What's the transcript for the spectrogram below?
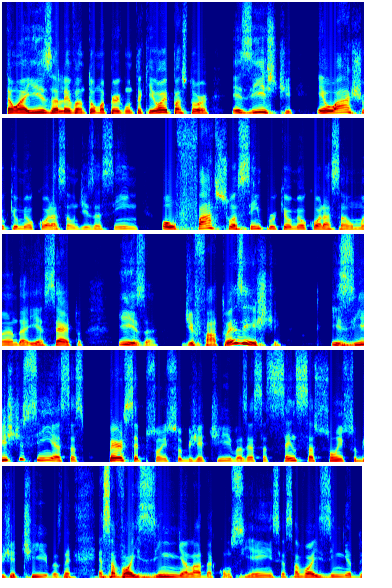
Então a Isa levantou uma pergunta aqui: Oi, pastor, existe? Eu acho que o meu coração diz assim, ou faço assim porque o meu coração manda e é certo? Isa, de fato existe. Existe sim essas percepções subjetivas, essas sensações subjetivas, né? Essa vozinha lá da consciência, essa vozinha do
